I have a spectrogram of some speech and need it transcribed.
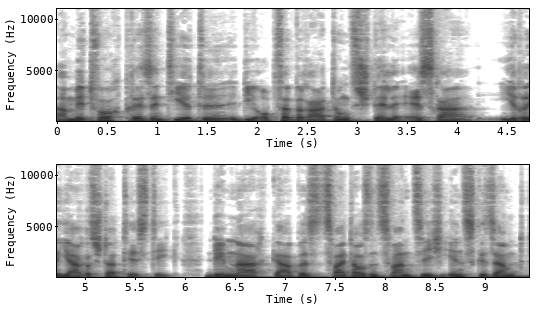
am Mittwoch präsentierte die Opferberatungsstelle ESRA ihre Jahresstatistik. Demnach gab es 2020 insgesamt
